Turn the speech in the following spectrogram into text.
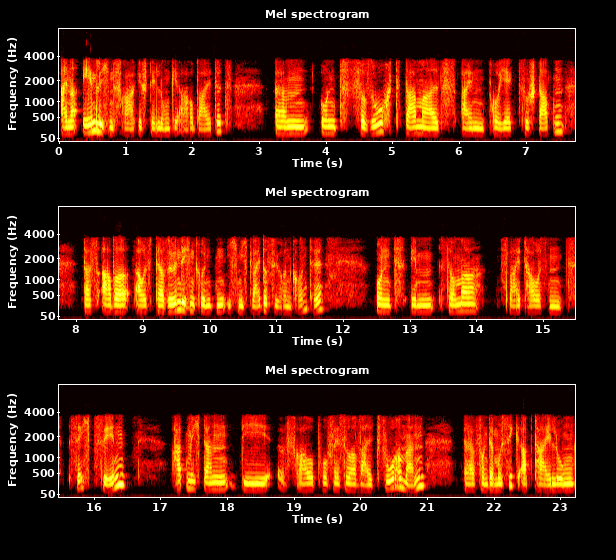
einer ähnlichen Fragestellung gearbeitet ähm, und versucht damals ein Projekt zu starten, das aber aus persönlichen Gründen ich nicht weiterführen konnte. Und im Sommer 2016 hat mich dann die Frau Professor Wald Fuhrmann äh, von der Musikabteilung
